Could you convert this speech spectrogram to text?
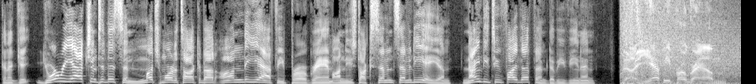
Going to get your reaction to this and much more to talk about on the Yaffee program on Newstalk 770 AM, 92.5 FM, WVNN. The Yaffee program.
